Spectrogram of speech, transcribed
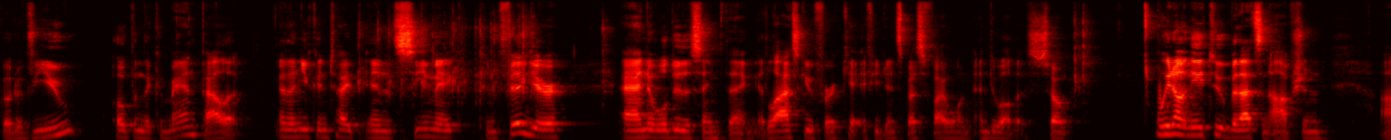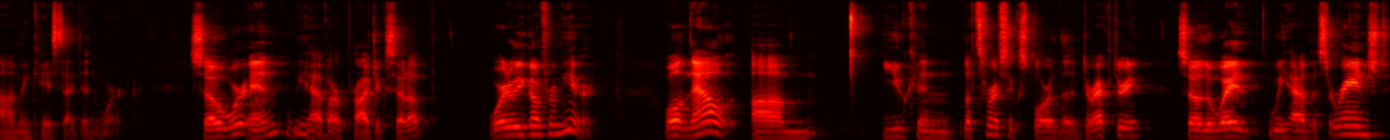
go to view, open the command palette, and then you can type in cmake configure and it will do the same thing. It'll ask you for a kit if you didn't specify one and do all this. So we don't need to, but that's an option um, in case that didn't work. So we're in, we have our project set up. Where do we go from here? Well, now um, you can, let's first explore the directory. So the way we have this arranged,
